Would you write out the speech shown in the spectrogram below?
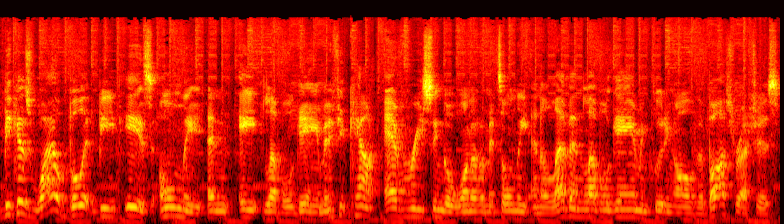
Because while Bullet Beat is only an 8 level game, and if you count every single one of them, it's only an 11 level game, including all of the boss rushes,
